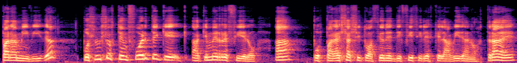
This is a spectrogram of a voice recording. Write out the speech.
para mi vida, pues un sostén fuerte que, ¿a qué me refiero? A, pues para esas situaciones difíciles que la vida nos trae,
